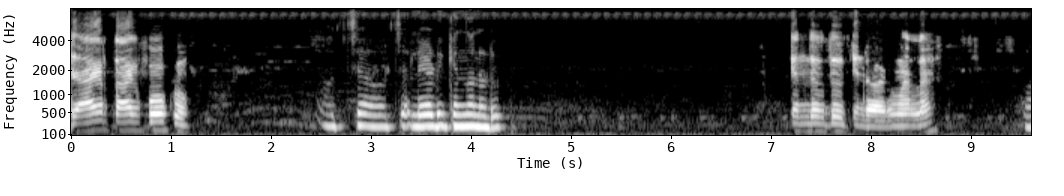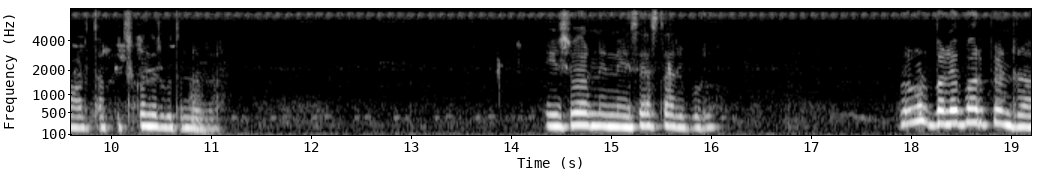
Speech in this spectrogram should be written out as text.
జాగ్రత్త ఆగపోకు వచ్చా వచ్చా. లేడు కింద ఉన్నాడు కిందకు దూకిండు వాడు మళ్ళా. వాడు తప్పించుకొని తిరుగుతున్నాడు ఈశ్వర్ నిన్ను వేసేస్తారు ఇప్పుడు. వాడు కూడా భలే పారిపోయిండ్రా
